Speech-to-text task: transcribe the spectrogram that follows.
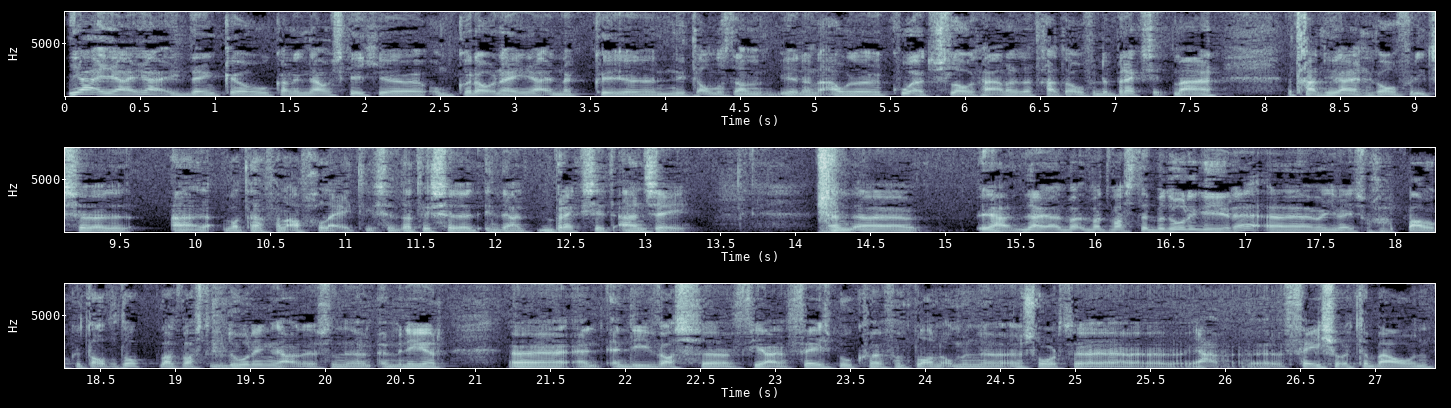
Ja, ja, ja. Ik denk, hoe kan ik nou eens een keertje om corona heen? Ja, en dan kun je niet anders dan weer een oude koe uit de sloot halen. Dat gaat over de brexit. Maar het gaat nu eigenlijk over iets uh, wat daarvan afgeleid is. Dat is uh, inderdaad brexit aan zee. En ja, nou ja, wat, was de bedoeling hier? Hè? want je weet, zo bouw ik het altijd op. Wat was de bedoeling? Nou, er is een, een meneer en, en die was via Facebook van plan om een, een soort ja, feestje te bouwen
